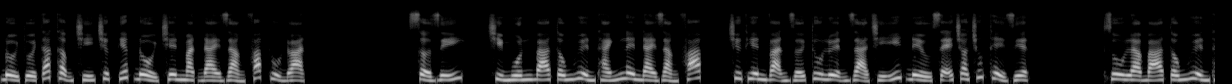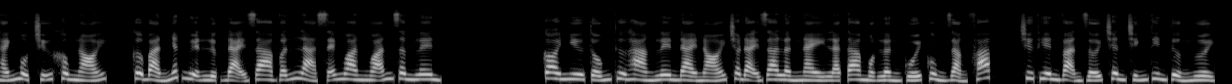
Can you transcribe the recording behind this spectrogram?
đổi tuổi tác thậm chí trực tiếp đổi trên mặt đài giảng pháp thủ đoạn. Sở dĩ, chỉ muốn bá tống huyền thánh lên đài giảng pháp, chư thiên vạn giới tu luyện giả trí ít đều sẽ cho chút thể diện. Dù là bá tống huyền thánh một chữ không nói, cơ bản nhất nguyện lực đại gia vẫn là sẽ ngoan ngoãn dâng lên. Coi như Tống Thư Hàng lên đài nói cho đại gia lần này là ta một lần cuối cùng giảng pháp, chư thiên vạn giới chân chính tin tưởng người,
